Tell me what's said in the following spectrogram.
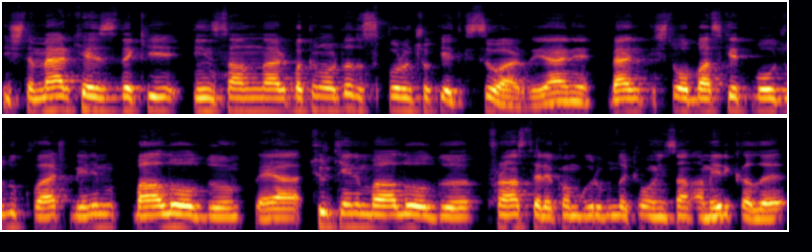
İşte merkezdeki insanlar bakın orada da sporun çok etkisi vardı. Yani ben işte o basketbolculuk var. Benim bağlı olduğum veya Türkiye'nin bağlı olduğu Frans Telekom grubundaki o insan Amerikalı.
